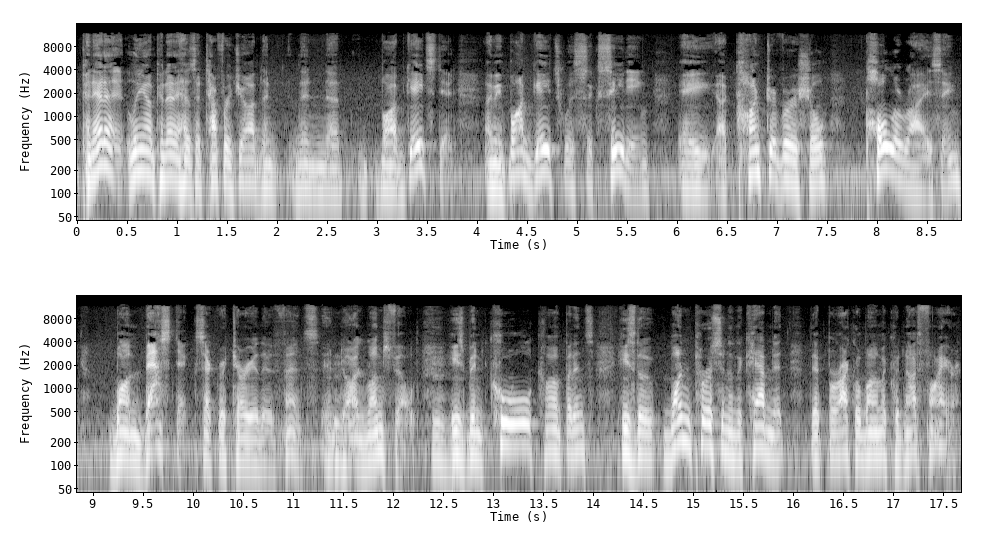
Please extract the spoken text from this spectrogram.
Panetta, Leon Panetta has a tougher job than, than uh, Bob Gates did. I mean, Bob Gates was succeeding a, a controversial, polarizing, bombastic Secretary of the Defense in mm-hmm. Don Rumsfeld. Mm-hmm. He's been cool, competent. He's the one person in the cabinet that Barack Obama could not fire.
